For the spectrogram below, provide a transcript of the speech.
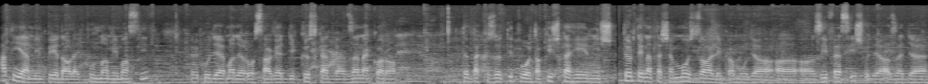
Hát ilyen, mint például egy Punnami Masszív, ők ugye Magyarország egyik közkedvelt zenekara, többek között itt volt a kis tehén is. Történetesen most zajlik amúgy a, a, az IFES is, ugye az egy eh,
